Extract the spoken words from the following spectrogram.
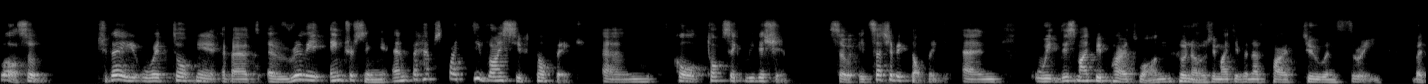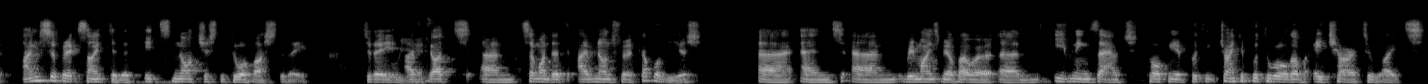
Well, so today we're talking about a really interesting and perhaps quite divisive topic um, called toxic leadership. So it's such a big topic, and we, this might be part one. Who knows? We might even have part two and three. But I'm super excited that it's not just the two of us today. Today, oh, I've got um, someone that I've known for a couple of years uh, and um, reminds me of our um, evenings out talking, putting, trying to put the world of HR to rights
